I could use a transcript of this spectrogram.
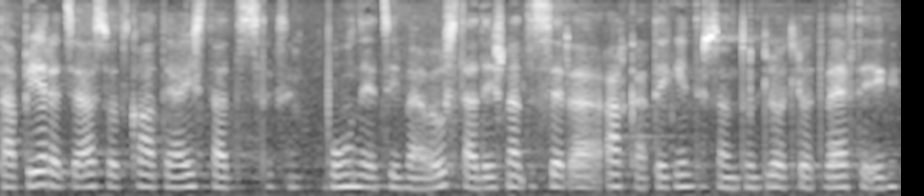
tā pieredze esot klātajā izstādes teksim, būvniecībā vai uzstādīšanā, tas ir uh, ārkārtīgi interesanti un ļoti, ļoti vērtīgi.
